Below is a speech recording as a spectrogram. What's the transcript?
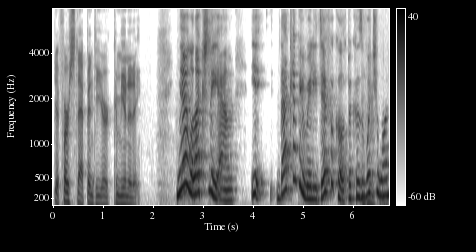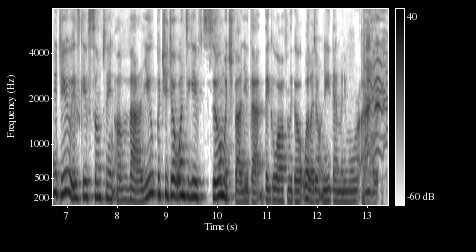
the first step into your community? Yeah, well, actually, um, it, that can be really difficult because mm-hmm. what you want to do is give something of value, but you don't want to give so much value that they go off and they go, "Well, I don't need them anymore."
